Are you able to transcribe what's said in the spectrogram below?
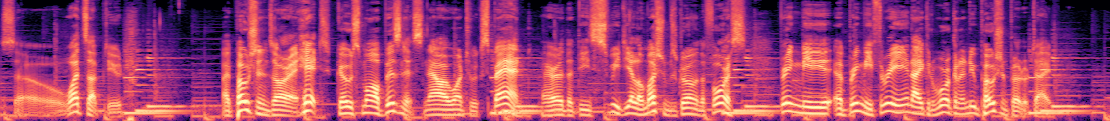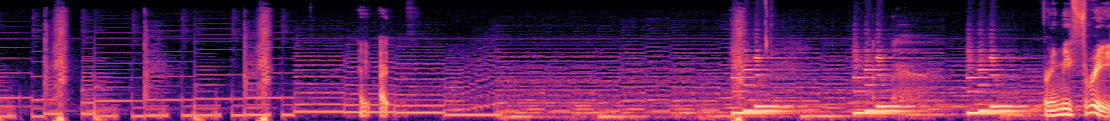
So, what's up, dude? My potions are a hit. Go small business. Now I want to expand. I heard that these sweet yellow mushrooms grow in the forest. Bring me, uh, bring me three, and I can work on a new potion prototype. I, I... Bring me three.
